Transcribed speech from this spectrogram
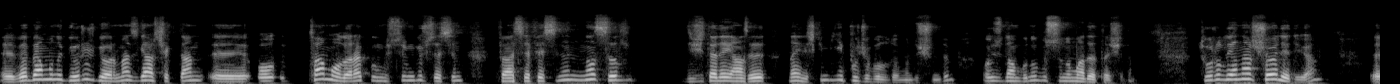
E, ve ben bunu görür görmez gerçekten e, o tam olarak bu Müslüm Gürses'in felsefesinin nasıl dijitale yansıdığına ilişkin bir ipucu bulduğumu düşündüm. O yüzden bunu bu sunuma da taşıdım. Tuğrul Yanar şöyle diyor. E,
